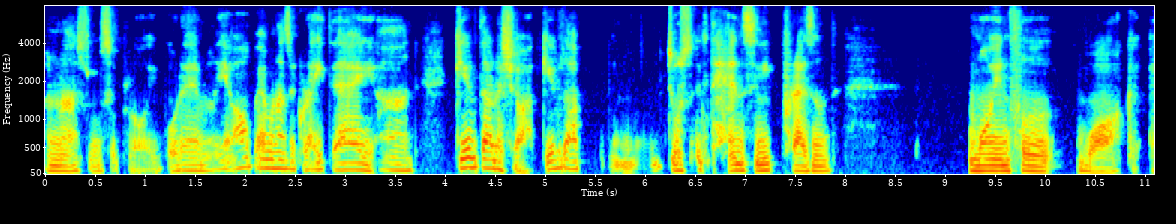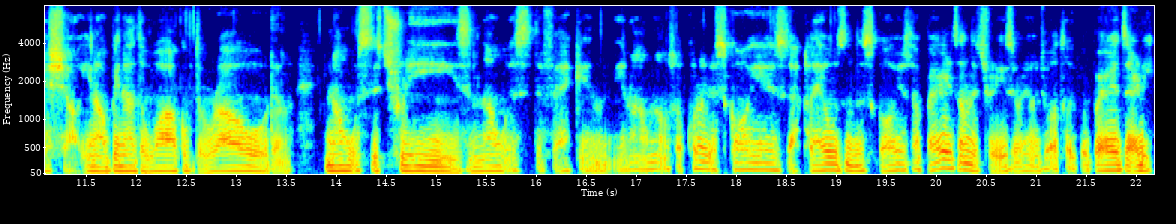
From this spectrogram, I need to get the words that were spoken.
a natural supply. But um, yeah, I hope everyone has a great day and give that a shot. Give that just intensely present, mindful walk a shot. You know, being able to walk up the road and notice the trees and notice the fucking, you know, notice what colour the sky is, the clouds in the sky, is there birds on the trees around you, what type of birds are they,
